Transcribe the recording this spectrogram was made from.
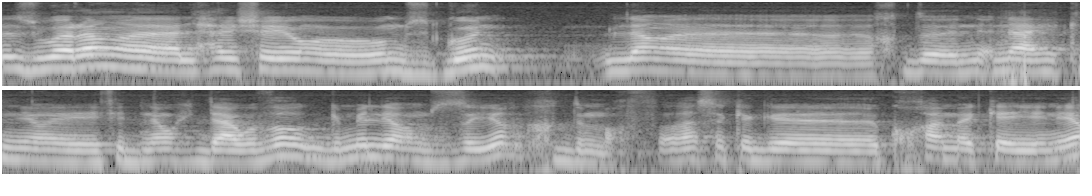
زوارا الحريشة ومزقون لا خد ناهي كني تيدنا واحد دعوضو قمي لي مزيغ مخف. غاسا كوخا كايني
